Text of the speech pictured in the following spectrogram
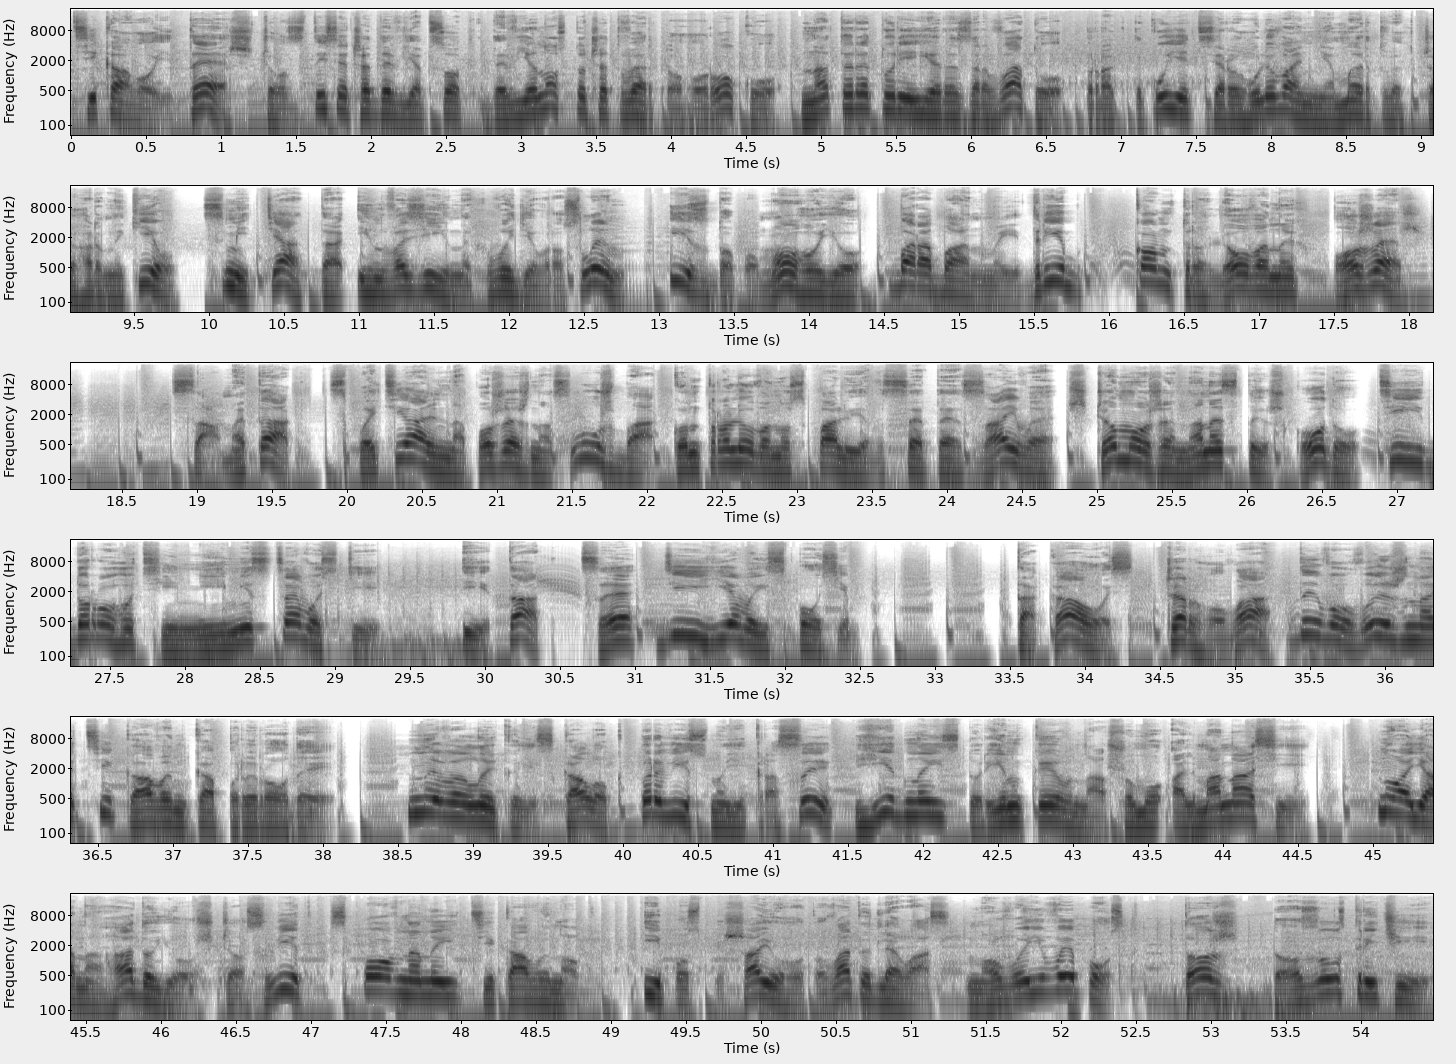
Цікаво й те, що з 1994 року на території резервату практикується регулювання мертвих чагарників, сміття та інвазійних видів рослин із допомогою барабанний дріб контрольованих пожеж. Саме так спеціальна пожежна служба контрольовано спалює все те зайве, що може нанести шкоду цій дорогоцінній місцевості. І так, це дієвий спосіб. Така ось чергова дивовижна цікавинка природи. Невеликий скалок первісної краси гідний сторінки в нашому альманасі. Ну а я нагадую, що світ сповнений цікавинок і поспішаю готувати для вас новий випуск. Тож до зустрічі!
